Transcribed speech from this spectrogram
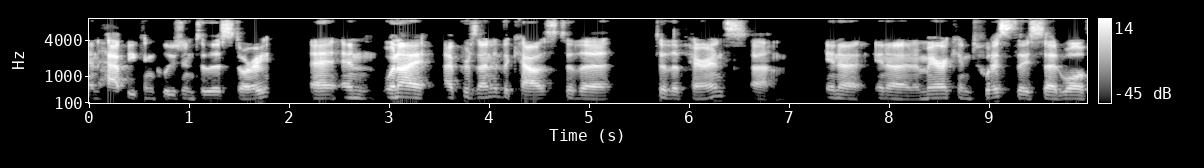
and happy conclusion to this story. And, and when I, I presented the cows to the to the parents, um, in a in an American twist, they said, "Well, of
